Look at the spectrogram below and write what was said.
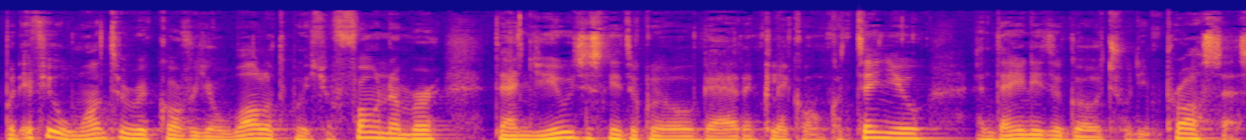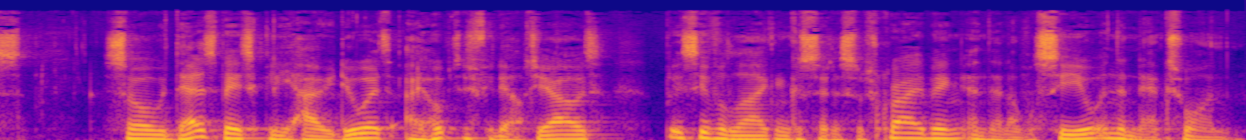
but if you want to recover your wallet with your phone number, then you just need to go ahead and click on continue, and then you need to go through the process. So that is basically how you do it. I hope this video helped you out. Please leave a like and consider subscribing, and then I will see you in the next one.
